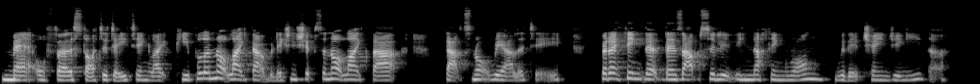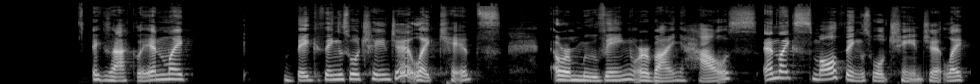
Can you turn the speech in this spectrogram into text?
met or first started dating. Like people are not like that. Relationships are not like that. That's not reality. But I think that there's absolutely nothing wrong with it changing either. Exactly. And like big things will change it, like kids or moving or buying a house. And like small things will change it, like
